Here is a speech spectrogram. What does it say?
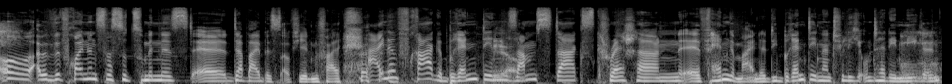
Oh, aber wir freuen uns, dass du zumindest äh, dabei bist, auf jeden Fall. Eine Frage brennt den Ja. Samstags-Crashern äh, Fangemeinde, die brennt denen natürlich unter den Nägeln.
